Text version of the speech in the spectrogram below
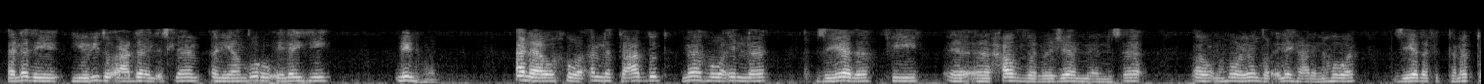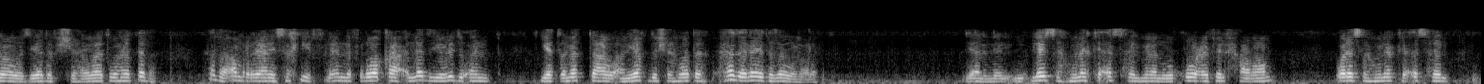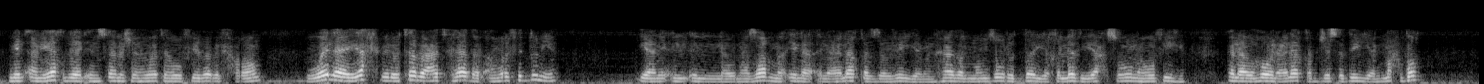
الذي يريد أعداء الإسلام أن ينظروا إليه منه ألا وهو أن التعدد؟ ما هو إلا زيادة في آه، آه، حظ الرجال من النساء أو أن هو ينظر إليه على أن هو زيادة في التمتع وزيادة في الشهوات وهكذا. هذا أمر يعني سخيف لأن في الواقع الذي يريد أن يتمتع وأن يقضي شهوته هذا لا يتزوج على فكرة. يعني ليس هناك أسهل من الوقوع في الحرام وليس هناك أسهل من أن يقضي الإنسان شهوته في باب الحرام. ولا يحمل تبعة هذا الأمر في الدنيا. يعني لو نظرنا إلى العلاقة الزوجية من هذا المنظور الضيق الذي يحصلونه فيه ألا وهو العلاقة الجسدية المحضة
